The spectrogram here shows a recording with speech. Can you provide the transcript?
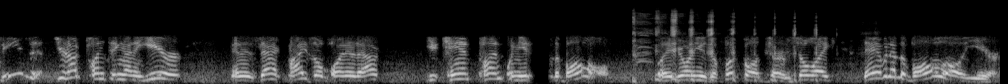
season. You're not punting on a year. And as Zach Meisel pointed out, you can't punt when you have the ball. Well, if you want to use a football term, so like they haven't had the ball all year.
